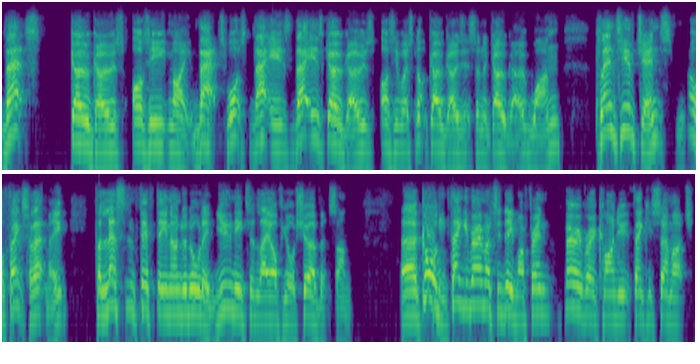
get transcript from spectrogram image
That's Go goes Aussie Mike. That's what's that is. That is Go goes Aussie. Well, it's not Go goes. It's an a Go Go one. Plenty of gents. Oh, thanks for that, mate. For less than fifteen hundred all in, you need to lay off your sherbet, son. Uh, Gordon, thank you very much indeed, my friend. Very, very kind of you. Thank you so much.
